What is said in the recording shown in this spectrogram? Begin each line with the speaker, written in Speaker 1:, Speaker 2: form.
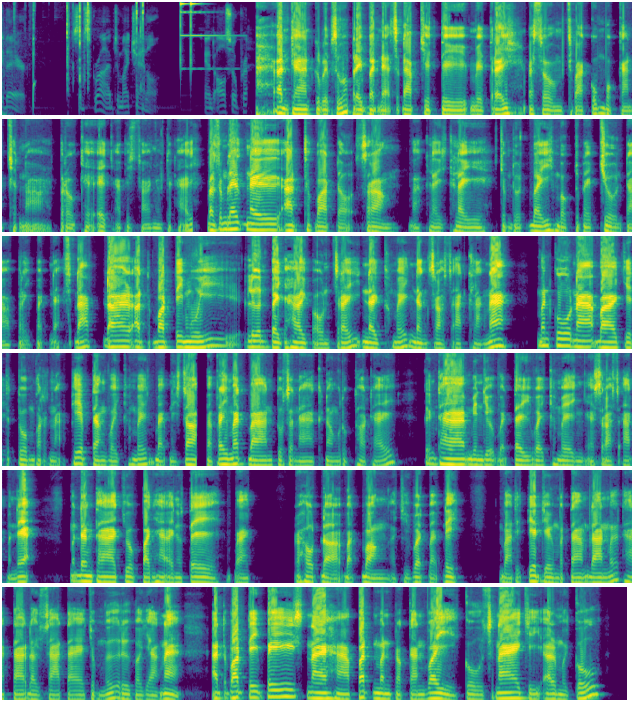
Speaker 1: Hey there. Subscribe to my channel. And also press
Speaker 2: អញ្ចាតគោរពសួរប្រិយមិត្តអ្នកស្ដាប់ជាទីមេត្រីបាទសូមស្វាគមន៍មកកាន់ Channel Pro KH អភិសរញុទាំងហើយបាទសំឡេងនៅអត្ថបទដកស្រង់បាទខ្លីៗចំនួន3មកជម្រាបជូនដល់ប្រិយមិត្តអ្នកស្ដាប់ដែលអត្ថបទទី1លឿនពេកហើយបងអូនស្រី នៅក្មេងនិងស្រស់ស្អាតខ្លាំងណាស់ មិនគួរណាបើជាទទួលមរណភាពទាំងវ័យក្មេងបែបនេះសោះបាទប្រិយមិត្តបានទស្សនាក្នុងរូបថតហើយឃើញថាមានយុវតីវ័យក្មេងស្រស់ស្អាតម្នាក់មិនដឹងថាជួបបញ្ហាអីនោះទេបាទរហូតដល់បាត់បង់ជីវិតបែបនេះបាទទីទៀតយើងមកតាមដានមើលថាតើដោយសារតែជំងឺឬក៏យ៉ាងណាអត្ថបទទី2ស្នេហាពិតមិនប្រកាន់វ័យគូស្នេហ៍ GL មួយគូ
